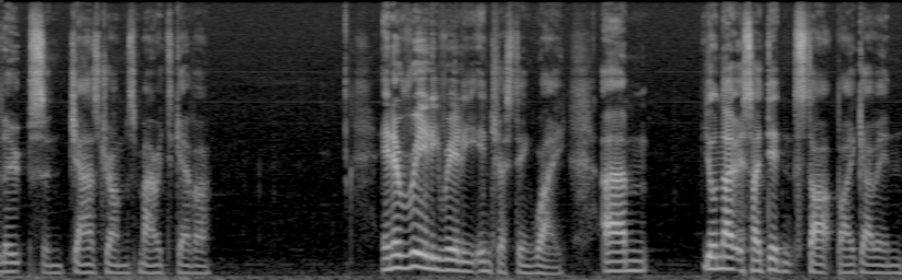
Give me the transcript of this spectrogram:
loops and jazz drums married together in a really, really interesting way. Um, you'll notice I didn't start by going,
